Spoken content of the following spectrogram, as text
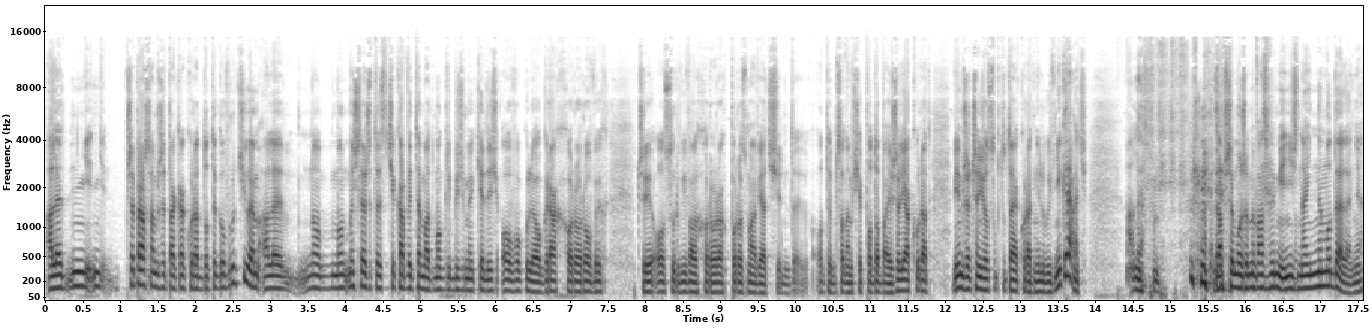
Ale nie, nie, przepraszam, że tak akurat do tego wróciłem, ale no, myślę, że to jest ciekawy temat. Moglibyśmy kiedyś o w ogóle o grach horrorowych czy o survival horrorach porozmawiać, o tym, co nam się podoba. Jeżeli akurat wiem, że część osób tutaj akurat nie lubi w nie grać, ale zawsze możemy was wymienić na inne modele, nie?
